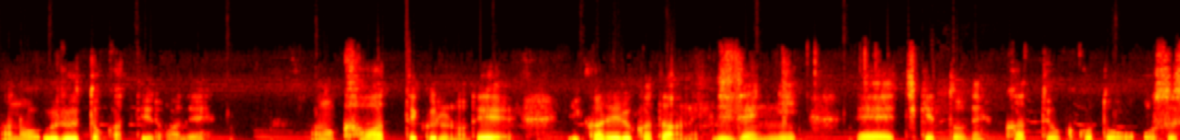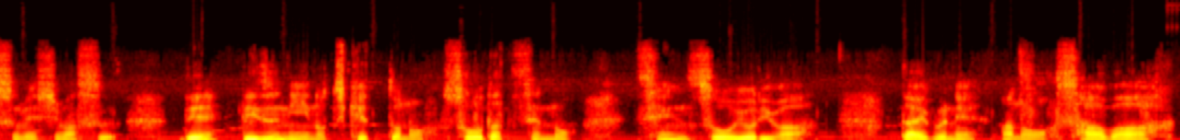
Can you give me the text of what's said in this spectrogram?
あの、売るとかっていうのがね、あの、変わってくるので、行かれる方はね、事前に、えーチケットをね、買っておくことをお勧めします。で、ディズニーのチケットの争奪戦の戦争よりは、だいぶね、あの、サーバー、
